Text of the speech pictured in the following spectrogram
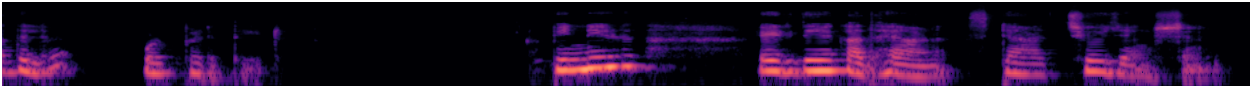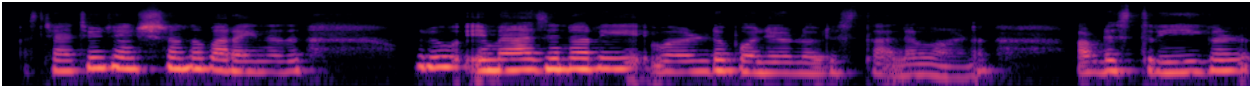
അതിൽ ഉൾപ്പെടുത്തിയിട്ടുണ്ട്. പിന്നീട് എഴുതിയ കഥയാണ് സ്റ്റാച്യു ജംഗ്ഷൻ. സ്റ്റാച്യു ജംഗ്ഷൻ എന്ന് പറയുന്നത് ഒരു ഇമാജിനറി വേൾഡ് പോലെയുള്ള ഒരു സ്ഥലമാണ്. അവിടെ സ്ത്രീകൾ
